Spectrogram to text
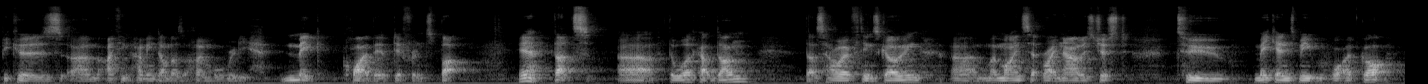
because um, I think having dumbbells at home will really make quite a bit of difference. But yeah, that's uh, the workout done. That's how everything's going. Uh, my mindset right now is just to make ends meet with what I've got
